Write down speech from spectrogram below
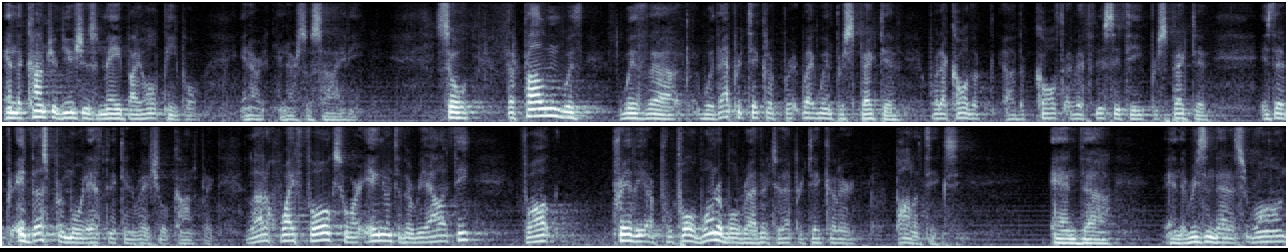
and the contributions made by all people in our, in our society. So the problem with, with, uh, with that particular right wing perspective, what I call the, uh, the cult of ethnicity perspective, is that it does promote ethnic and racial conflict. A lot of white folks who are ignorant of the reality fall privy or fall vulnerable rather to that particular politics. And uh, and the reason that it's wrong,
